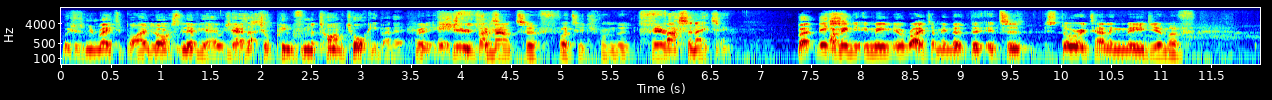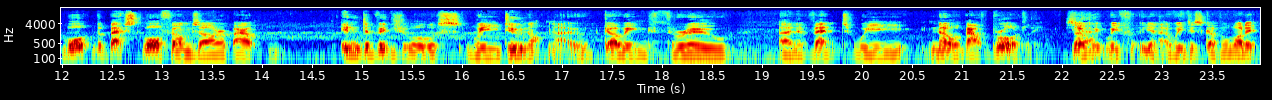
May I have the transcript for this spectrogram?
which was narrated by Laurence Olivier, which has actual people from the time talking about it. Really It's huge fasc- amounts of footage from the period. fascinating. But this, I mean, I mean, you're right. I mean, the, the, it's a storytelling medium of what the best war films are about individuals we do not know going through an event we know about broadly. So Yeah. we, we, you know, we discover what it,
